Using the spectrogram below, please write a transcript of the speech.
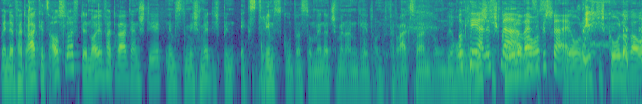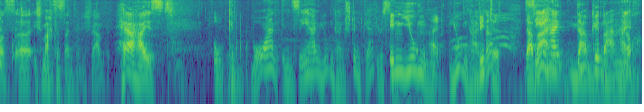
wenn der Vertrag jetzt ausläuft, der neue Vertrag ansteht, nimmst du mich mit. Ich bin extremst gut, was so Management angeht und Vertragsverhandlungen. Wir holen Okay, alles richtig klar, Kohle weiß ich raus. Bescheid. Wir holen richtig Kohle raus. Äh, ich mache das dann für dich. Herr heißt Oh, geboren in Seeheim, Jugendheim. Stimmt, gell? In Jugendheim. Jugendheim, Bitte. ne? Da Seeheim, waren, da Jugendheim. waren noch.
